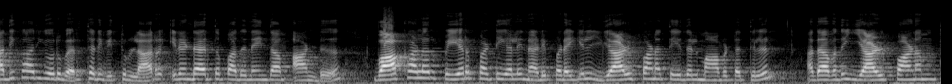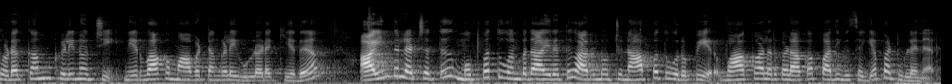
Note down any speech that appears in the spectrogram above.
அதிகாரியொருவர் தெரிவித்துள்ளார். இரண்டாயிரத்து பதினைந்தாம் ஆண்டு வாக்காளர் பெயர் பட்டியலின் அடிப்படையில் யாழ்ப்பாண தேர்தல் மாவட்டத்தில் அதாவது யாழ்ப்பாணம் தொடக்கம் கிளிநொச்சி நிர்வாக மாவட்டங்களை உள்ளடக்கியது. ஐந்து லட்சத்து முப்பத்து ஒன்பதாயிரத்து அறுநூற்று நாற்பத்தி ஒரு பேர் வாக்காளர்களாக பதிவு செய்யப்பட்டுள்ளனர்.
